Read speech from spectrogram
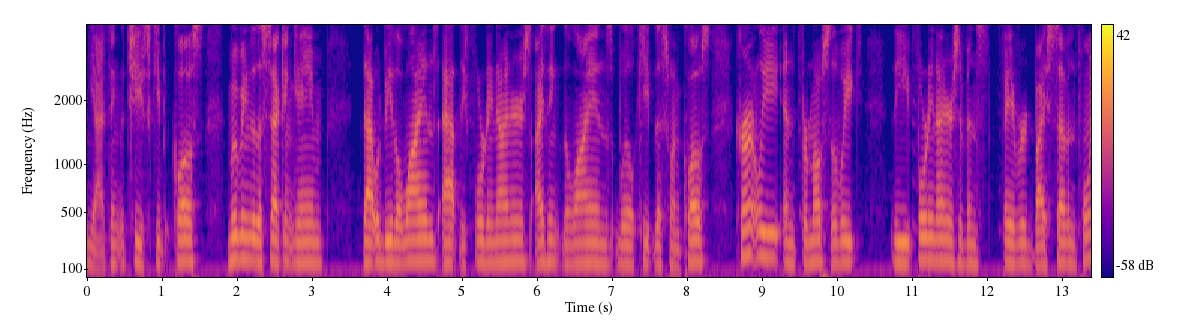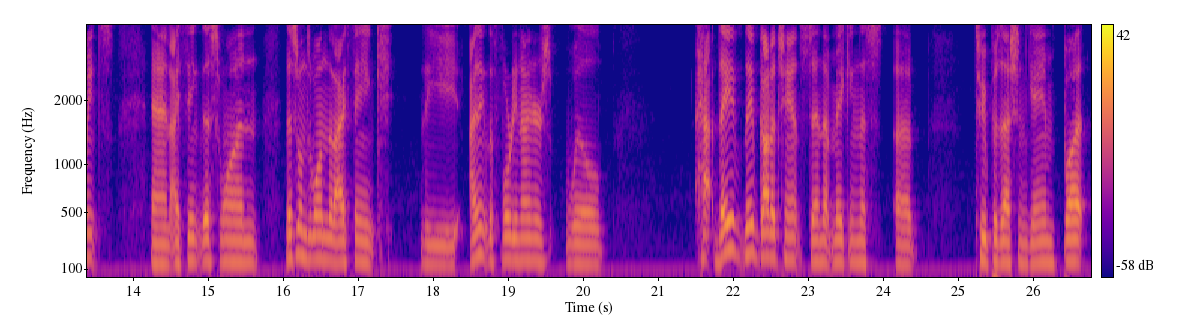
yeah i think the chiefs keep it close. Moving to the second game that would be the lions at the 49ers i think the lions will keep this one close. Currently and for most of the week the 49ers have been favored by seven points and i think this one this one's one that i think the i think the 49ers will ha- they've they've got a chance to end up making this a two possession game, but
